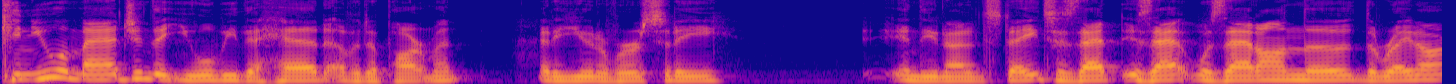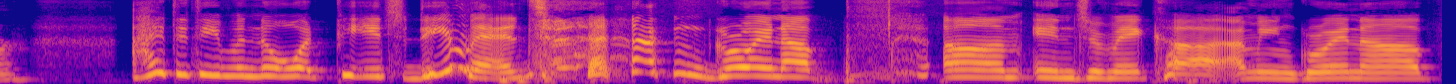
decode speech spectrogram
Can you imagine that you will be the head of a department at a university in the United States? Is that is that was that on the, the radar? I didn't even know what PhD meant growing up um, in Jamaica. I mean, growing up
